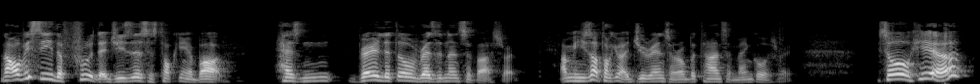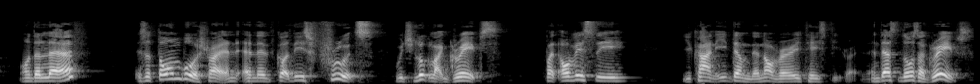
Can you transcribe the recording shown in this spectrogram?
Now obviously the fruit that Jesus is talking about has very little resonance of us, right? I mean, he's not talking about durians and rambutans and mangoes, right? So here, on the left, is a thorn bush, right? And, and they've got these fruits which look like grapes. But obviously, you can't eat them. They're not very tasty, right? And that's, those are grapes.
